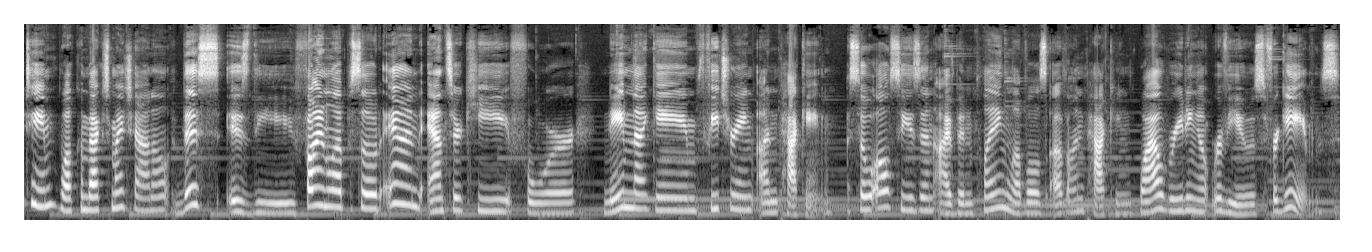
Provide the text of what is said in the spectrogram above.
team, welcome back to my channel. This is the final episode and answer key for Name That Game featuring Unpacking. So all season I've been playing levels of Unpacking while reading out reviews for games.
